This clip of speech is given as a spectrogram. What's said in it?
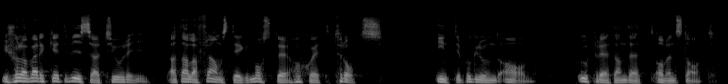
I själva verket visar teori att alla framsteg måste ha skett trots, inte på grund av, upprättandet av en stat.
